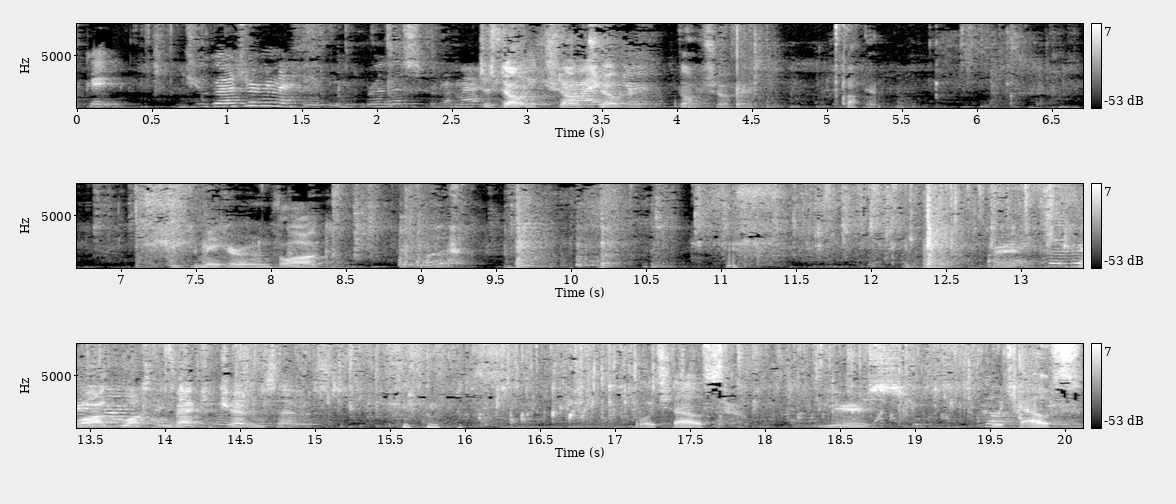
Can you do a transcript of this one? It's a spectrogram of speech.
Okay, You guys are gonna hate me for this, but I'm actually Just don't don't show her. it. Don't show her. Okay. She can make her own vlog. Alright. Vlog walking back to Trevin's house. Which house? Years. Which house?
